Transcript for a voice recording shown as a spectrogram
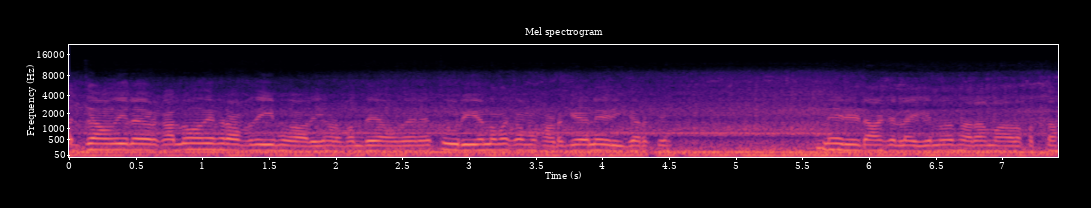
ਅੱਜ ਆਉਂਦੀ ਲੇਬਰ ਕੱਲ ਆਉਂਦੀ, ਫਿਰ ਆਪਦੀ ਮੰਗਾ ਲਈ, ਹੁਣ ਬੰਦੇ ਆਉਂਦੇ ਨੇ। ਧੂਰੀ ਉਹਨਾਂ ਦਾ ਕੰਮ ਖੜ ਗਿਆ ਹਨੇਰੀ ਕਰਕੇ। ਹਨੇਰੀ ਡਾ ਕੇ ਲੈ ਗਏ ਉਹਨਾਂ ਦਾ ਸਾਰਾ ਮਾਲ ਪੱਤਾ।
